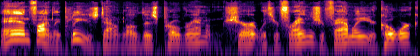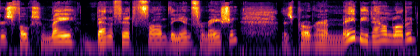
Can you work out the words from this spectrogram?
And finally, please download this program and share it with your friends, your family, your coworkers, folks who may benefit from the information. This program may be downloaded.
